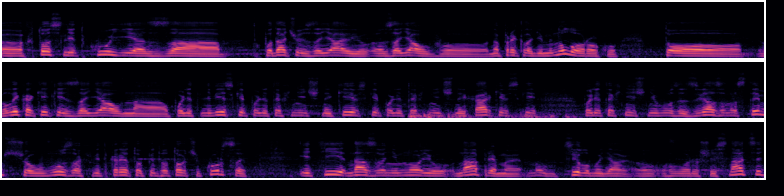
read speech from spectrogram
е, хто слідкує за подачою заяв, заяв на прикладі минулого року, то велика кількість заяв на Львівський політехнічний, Київський політехнічний, Харківський політехнічні вузи. Зв'язано з тим, що у вузах відкрито підготовчі курси, і ті названі мною напрями, ну в цілому я е, говорю 16,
